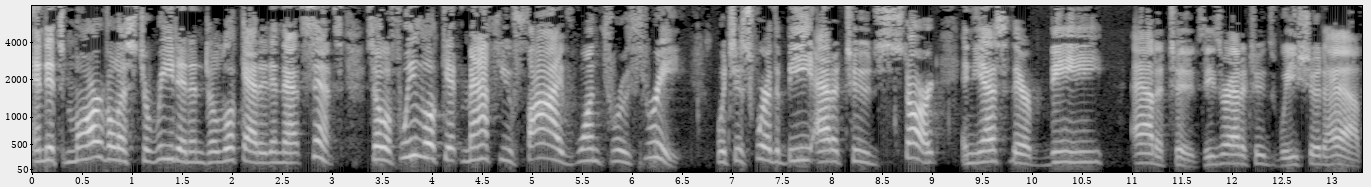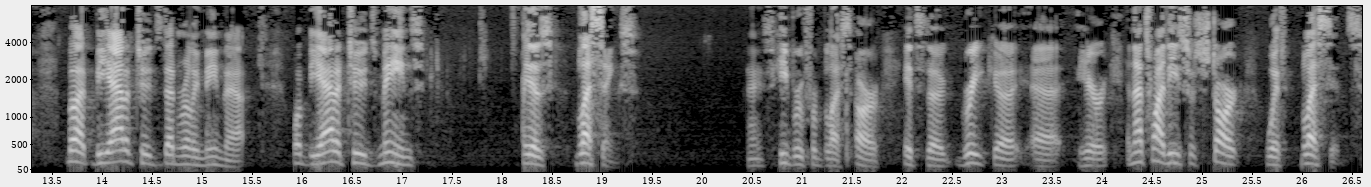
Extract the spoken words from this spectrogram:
And it's marvelous to read it and to look at it in that sense. So if we look at Matthew 5, 1 through 3, which is where the Beatitudes start, and yes, they're B attitudes. These are attitudes we should have. But Beatitudes doesn't really mean that. What Beatitudes means is blessings. It's Hebrew for bless, or it's the Greek uh, uh, here, and that's why these start with blesseds.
